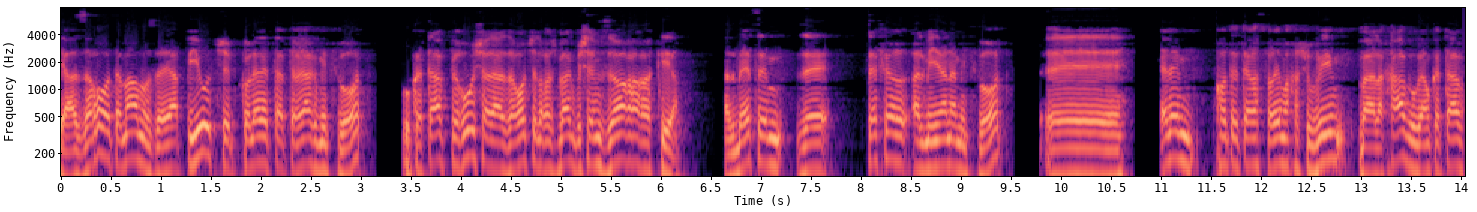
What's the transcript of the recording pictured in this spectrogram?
כי האזהרות, אמרנו, זה היה פיוט שכולל את התרי"ג מצוות. הוא כתב פירוש על האזהרות של רשב"ג בשם זוהר הרקיע. אז בעצם זה ספר על מניין המצוות. אה, אלה הם פחות או יותר הספרים החשובים בהלכה, והוא גם כתב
